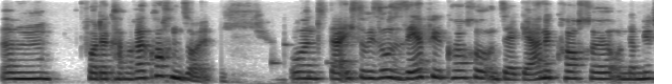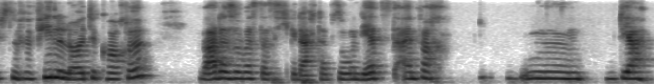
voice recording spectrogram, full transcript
ähm, vor der Kamera kochen soll. Und da ich sowieso sehr viel koche und sehr gerne koche und am liebsten für viele Leute koche, war da sowas, dass ich gedacht habe, so und jetzt einfach mh, mm, ja,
